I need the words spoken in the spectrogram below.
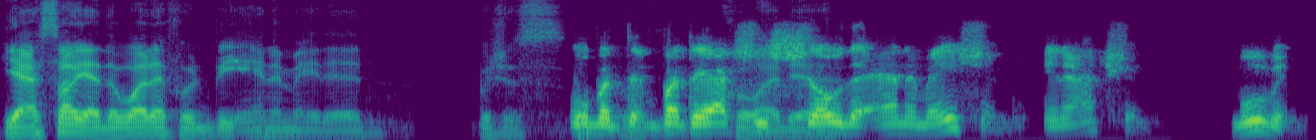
Yeah, I saw. Yeah, the what if would be animated, which is Well, but a the, but they actually idea. show the animation in action, moving.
